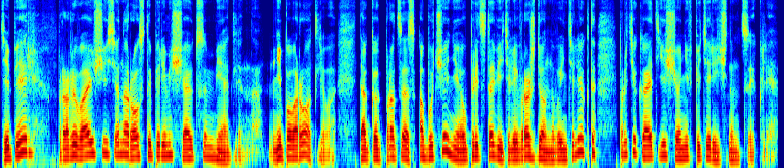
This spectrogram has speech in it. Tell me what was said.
Теперь прорывающиеся наросты перемещаются медленно, неповоротливо, так как процесс обучения у представителей врожденного интеллекта протекает еще не в пятеричном цикле.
